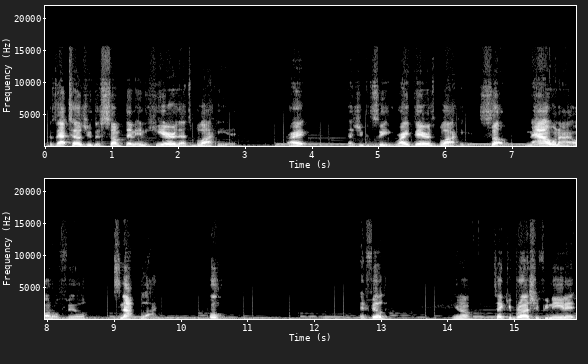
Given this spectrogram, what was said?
Because that tells you there's something in here that's blocking it. Right? As you can see, right there is blocking it. So now when I autofill, it's not blocking. Boom. It filled it. You know, take your brush if you need it.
